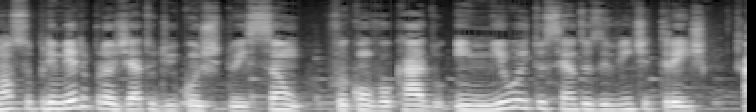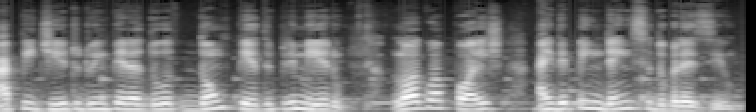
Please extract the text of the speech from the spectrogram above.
Nosso primeiro projeto de Constituição foi convocado em 1823 a pedido do imperador Dom Pedro I, logo após a independência do Brasil.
